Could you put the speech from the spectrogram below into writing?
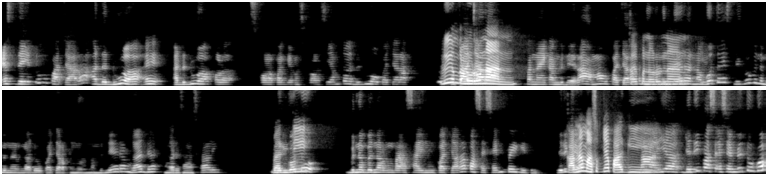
SD itu upacara ada dua. Eh ada dua. Kalau sekolah pagi sama sekolah siang tuh ada dua upacara Lu yang Upacara- penurunan. penaikan bendera sama upacara penurunan penurunan. bendera nah gue tuh SD gue bener-bener nggak ada upacara penurunan bendera nggak ada nggak ada sama sekali dan gue Berarti tuh bener-bener ngerasain upacara pas SMP gitu jadi karena kayak- masuknya pagi. nah iya jadi pas SMP tuh gue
